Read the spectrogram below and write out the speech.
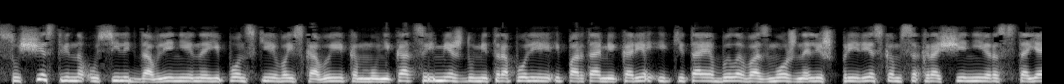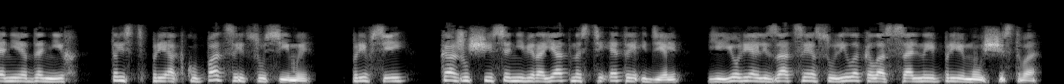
Существенно усилить давление на японские войсковые коммуникации между метрополией и портами Кореи и Китая было возможно лишь при резком сокращении расстояния до них, то есть при оккупации Цусимы. При всей, кажущейся невероятности этой идеи, ее реализация сулила колоссальные преимущества.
